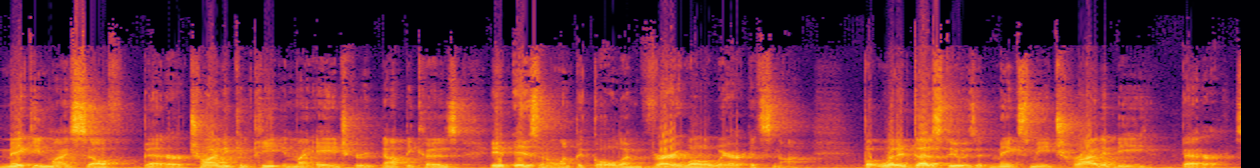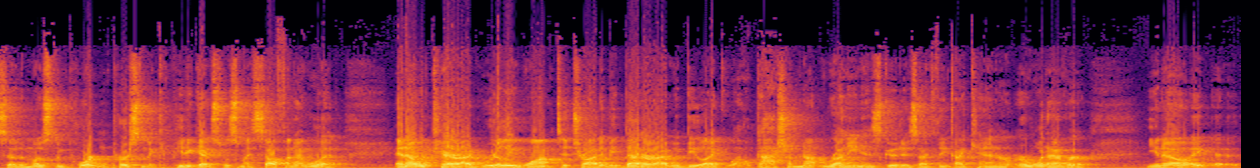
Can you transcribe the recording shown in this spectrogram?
making myself better, trying to compete in my age group, not because it is an Olympic gold. I'm very well aware it's not. But what it does do is it makes me try to be better. So the most important person to compete against was myself, and I would. And I would care. I'd really want to try to be better. I would be like, well, gosh, I'm not running as good as I think I can, or, or whatever. You know, it, uh,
